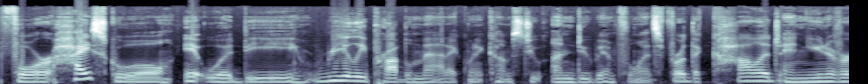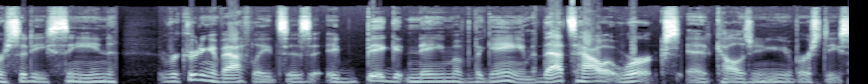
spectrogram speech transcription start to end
for high school, it would be really problematic when it comes to undue influence. For the college and university scene, recruiting of athletes is a big name of the game. That's how it works at college and universities.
